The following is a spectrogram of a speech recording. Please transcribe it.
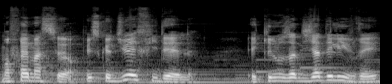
Mon frère, ma soeur, puisque Dieu est fidèle et qu'il nous a déjà délivrés,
